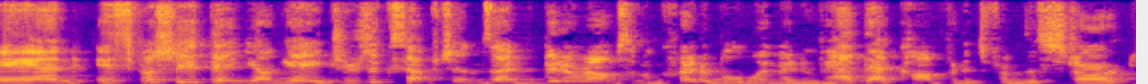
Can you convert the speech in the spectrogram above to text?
And especially at that young age, there's exceptions. I've been around some incredible women who've had that confidence from the start,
